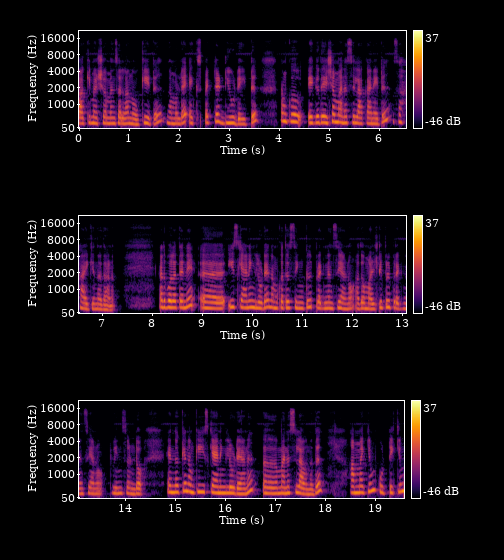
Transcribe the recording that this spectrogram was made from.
ബാക്കി മെഷർമെന്റ്സ് എല്ലാം നോക്കിയിട്ട് നമ്മളുടെ എക്സ്പെക്റ്റഡ് ഡ്യൂ ഡേറ്റ് നമുക്ക് ഏകദേശം മനസ്സിലാക്കാനായിട്ട് സഹായിക്കുന്നതാണ്. അതുപോലെ തന്നെ ഈ സ്കാനിങ്ങിലൂടെ നമുക്കത് സിംഗിൾ പ്രഗ്നൻസി ആണോ അതോ മൾട്ടിപ്പിൾ പ്രഗ്നൻസി ആണോ ട്വിൻസ് ഉണ്ടോ എന്നൊക്കെ നമുക്ക് ഈ സ്കാനിങ്ങിലൂടെയാണ് മനസ്സിലാവുന്നത്. അമ്മയ്ക്കും കുട്ടിക്കും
